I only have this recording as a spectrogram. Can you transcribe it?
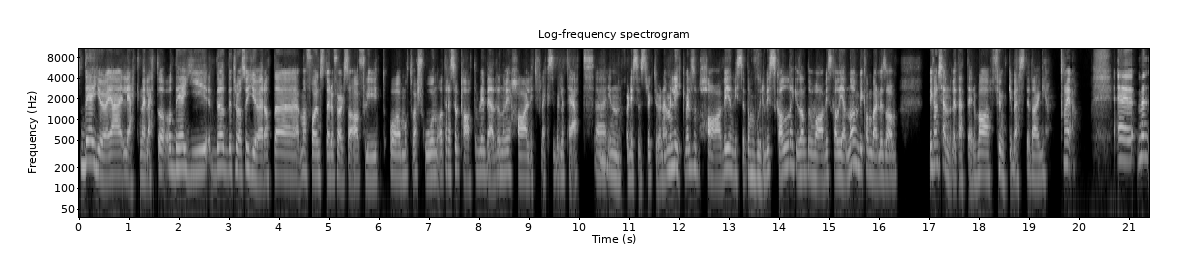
Så det gjør jeg lekende lett, og det, gir, det, det tror jeg også gjør at uh, man får en større følelse av flyt og motivasjon, og at resultatet blir bedre når vi har litt fleksibilitet uh, mm. innenfor disse strukturene. Men likevel så har vi en visshet om hvor vi skal, ikke sant? og hva vi skal gjennom. Vi kan bare liksom vi kan kjenne litt etter. Hva funker best i dag? Ja. Eh, men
